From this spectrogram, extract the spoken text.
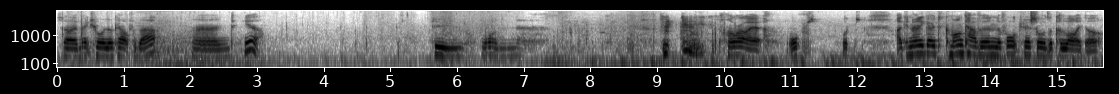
So make sure to look out for that. And yeah. Two, one. Alright. Oops. Whoops. I can only go to Command Cavern, the Fortress, or the Collider.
